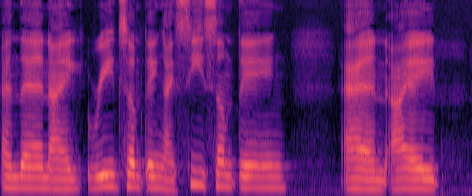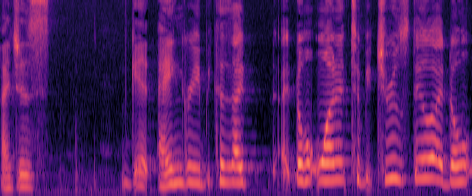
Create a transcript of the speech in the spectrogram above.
and then I read something, I see something, and I I just get angry because I I don't want it to be true still. I don't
